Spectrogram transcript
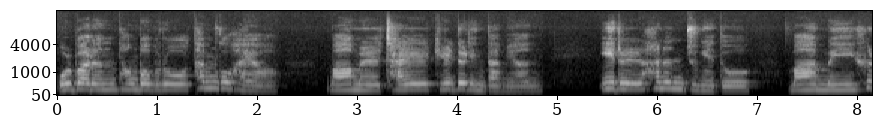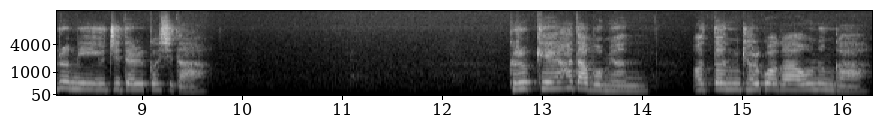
올바른 방법으로 탐구하여 마음을 잘 길들인다면 일을 하는 중에도 마음의 흐름이 유지될 것이다. 그렇게 하다 보면 어떤 결과가 오는가?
